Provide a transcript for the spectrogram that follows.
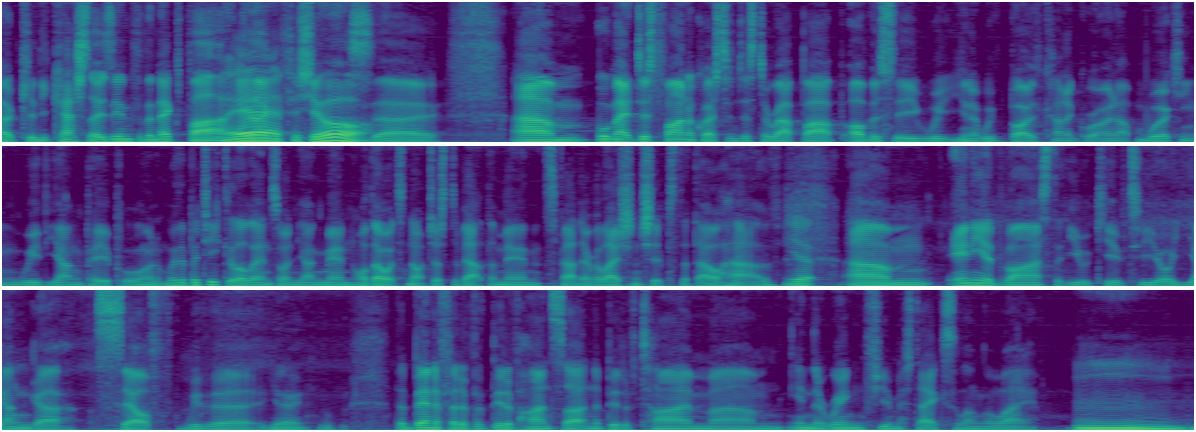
Uh, can you cash those in for the next part? Yeah, Like, for sure. so, um, well, mate, just final question, just to wrap up. Obviously, we, you know, we've both kind of grown up working with young people and with a particular lens on young men. Although it's not just about the men; it's about their relationships that they'll have. Yeah. Um, any advice that you would give to your younger self, with a, you know, the benefit of a bit of hindsight and a bit of time um, in the ring, few mistakes along the way? Mm.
